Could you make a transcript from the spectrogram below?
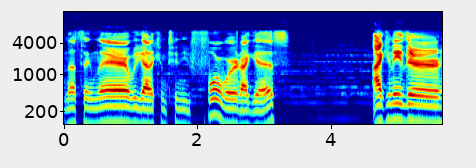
Nothing there. We gotta continue forward, I guess. I can either...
